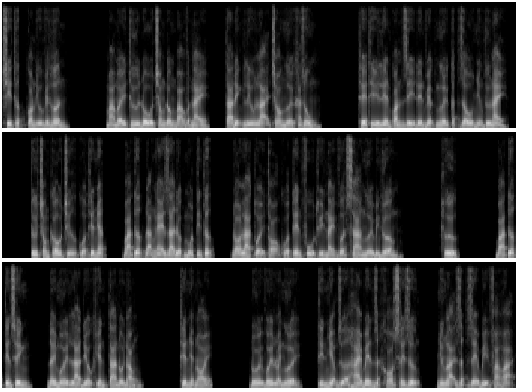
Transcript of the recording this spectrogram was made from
tri thức còn ưu việt hơn. Mà mấy thứ đồ trong đống bảo vật này, ta định lưu lại cho người khác dùng. Thế thì liên quan gì đến việc ngươi cất giấu những thứ này? Từ trong câu chữ của thiên nhất, bá tước đã nghe ra được một tin tức, đó là tuổi thọ của tên phù thủy này vượt xa người bình thường. Ừ bá tước tiên sinh, đây mới là điều khiến ta nổi nóng. Thiên nhất nói, đối với loài người, tín nhiệm giữa hai bên rất khó xây dựng, nhưng lại rất dễ bị phá hoại.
